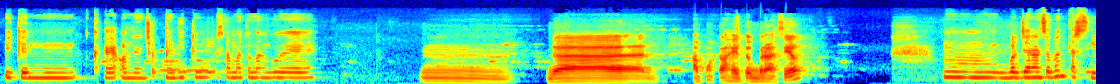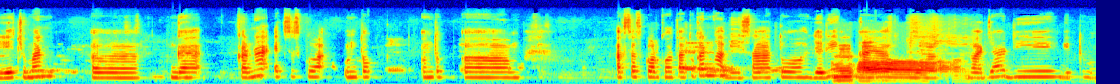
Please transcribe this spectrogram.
bikin kayak online shopnya gitu sama teman gue. Hmm. Dan apakah itu berhasil? Hmm, berjalan sebentar sih, cuman eh, nggak karena akses keluar untuk untuk em, akses keluar kota tuh kan nggak bisa tuh, jadi Hmm, kayak ya oh, nggak jadi gitu.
